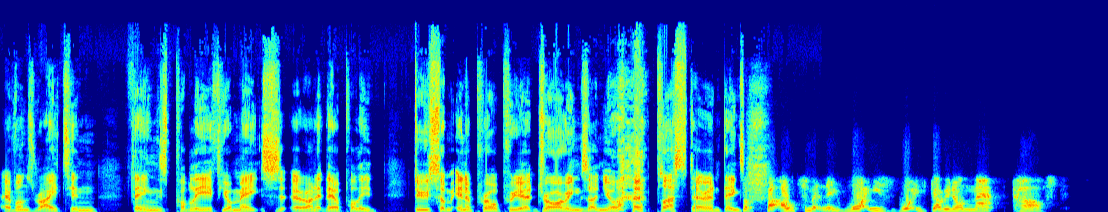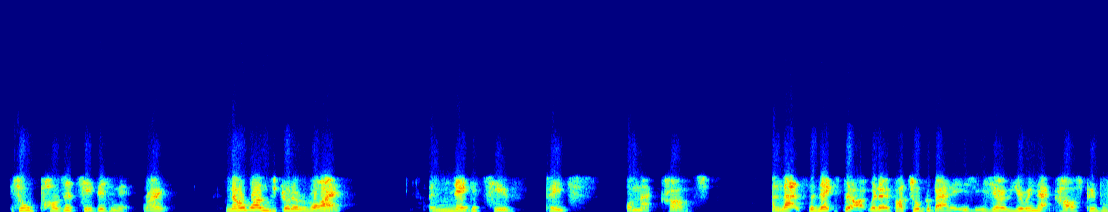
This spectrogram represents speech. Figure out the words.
Everyone's writing things. Probably if your mates are on it, they'll probably do some inappropriate drawings on your plaster and things. But, but ultimately, what is what is going on that cast? It's all positive, isn't it? Right? No one's going to write a negative piece on that cast. And that's the next bit. When if I talk about it, is, is you know you're in that cast, people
